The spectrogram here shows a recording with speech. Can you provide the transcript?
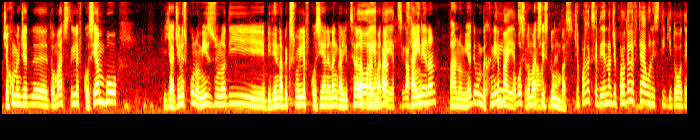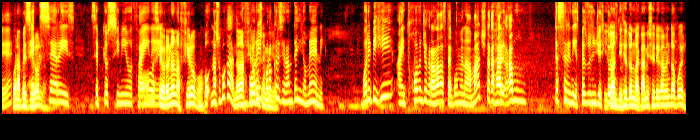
Και έχουμε και ε, το μάτς στη Λευκοσία που για εκείνους που νομίζουν ότι επειδή είναι να παίξουμε Λευκοσία είναι έναν καλύτερα τα Όχι, δεν πράγματα, πάει έτσι θα καθόλου. είναι έναν πανομοιότιμο Δεν παιχνίδι πάει έτσι όπως το το μάτς πράγμα, της Τούμπας. Και πρόσεξε, επειδή ήταν και πρώτη-τελευταία αγωνιστική τότε, Μπορεί να παίζει ρόλο. ξέρεις σε ποιο σημείο θα Ω, είναι. Θεωρώ έναν αφήρωπο. Μπο- Να σου πω κάτι. Να αναφέρω Μπορεί πως η ομιλεί. πρόκριση να είναι τελειωμένη. Μπορεί π.χ. Αϊντχόβεν και Γρανάδα στα επόμενα μάτς να καθαρι... να κάνουν τέσσερις νίκες. Παίζουν και οι Ή δυο το τους. αντίθετο να κάνεις ό,τι έκαμε το Αποέλ.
